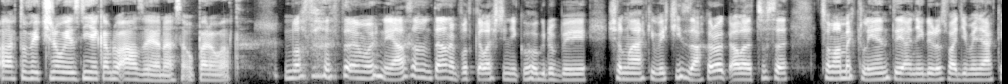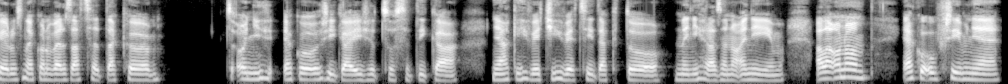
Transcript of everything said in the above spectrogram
A tak to většinou jezdí někam do Ázie, ne, se operovat. No to, to je možné. Já jsem teda nepotkala ještě někoho, kdo by šel na nějaký větší zákrok, ale co, se, co máme klienty a někdy rozvádíme nějaké různé konverzace, tak eh, co oni jako říkají, že co se týká nějakých větších věcí, tak to není hrazeno ani jim. Ale ono, jako upřímně,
